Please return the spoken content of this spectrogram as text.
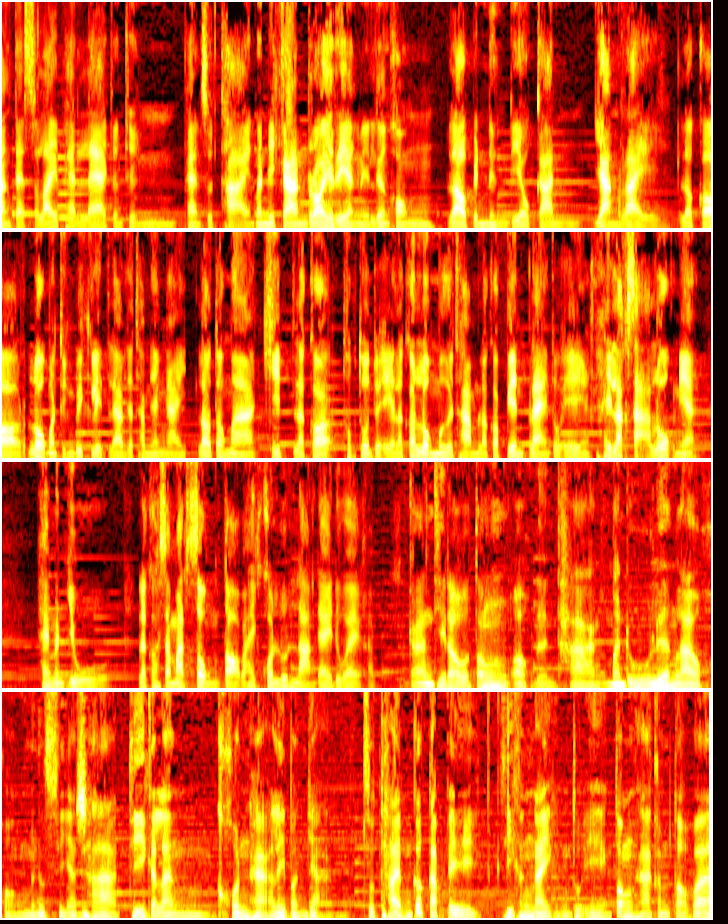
ตั้งแต่สไลด์แผ่นแรกจนถึงแผ่นสุดท้าย มันมีการร้อยเรียงในเรื่องของเราเป็นหนึ่งเดียวกันอย่างไร แล้วก็โลกมันถึงวิกฤตแล้วจะทำยังไง เราต้องมาคิดแล้วก็ทบทวนตัวเอง แล้วก็ลงมือทำแล้วก็เปลี่ยนแปลงตัวเอง ให้รักษาโลกนี้ให้มันอยู่ แล้วก็สามารถส่งต่อไปให้คนรุ่นหลังได้ด้วยครับการที่เราต้องออกเดินทางมาดูเรื่องราวของมนุษยชาติที่กำลังค้นหาอะไรบางอย่าง สุดท้ายมันก็กลับไปที่ข้างในของตัวเอง ต้องหาคำตอบว่า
